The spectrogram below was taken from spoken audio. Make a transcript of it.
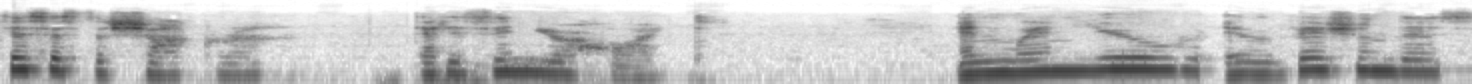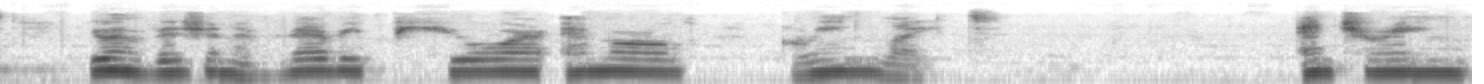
This is the chakra that is in your heart. And when you envision this, you envision a very pure emerald green light entering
